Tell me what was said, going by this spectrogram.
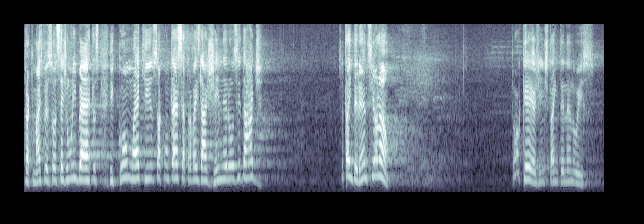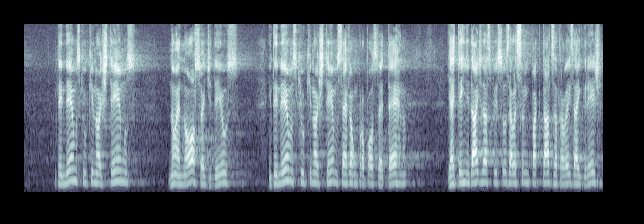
para que mais pessoas sejam libertas. E como é que isso acontece? Através da generosidade. Você está entendendo, sim ou não? Então, ok, a gente está entendendo isso. Entendemos que o que nós temos não é nosso, é de Deus. Entendemos que o que nós temos serve a um propósito eterno. E a eternidade das pessoas, elas são impactadas através da igreja.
